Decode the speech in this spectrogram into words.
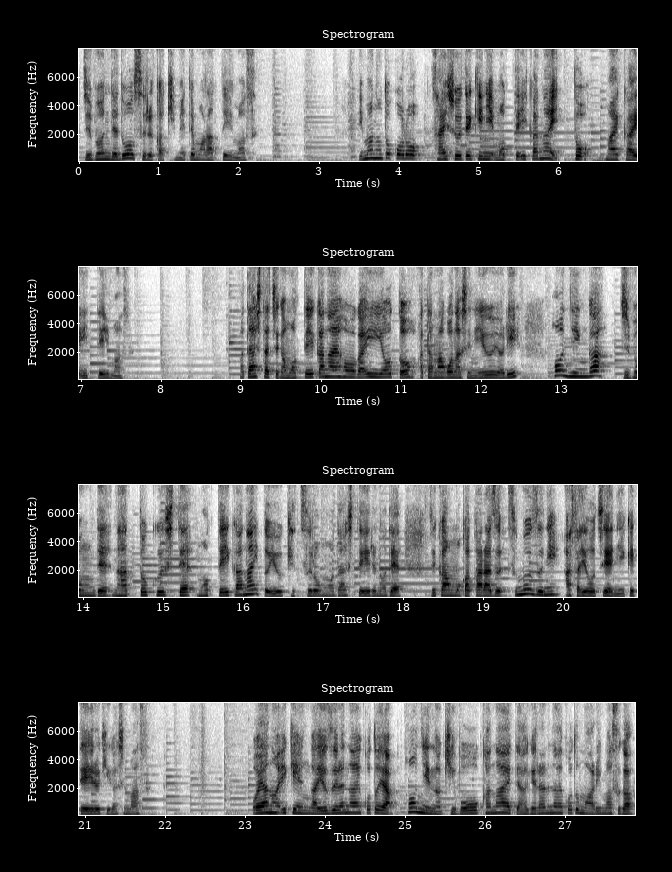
自分でどうするか決めてもらっています。今のところ最終的に持っていかないと毎回言っています。私たちが持っていかない方がいいよと頭ごなしに言うより本人が自分で納得して持っていかないという結論を出しているので時間もかからずスムーズに朝幼稚園に行けている気がします親の意見が譲れないことや本人の希望を叶えてあげられないこともありますが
